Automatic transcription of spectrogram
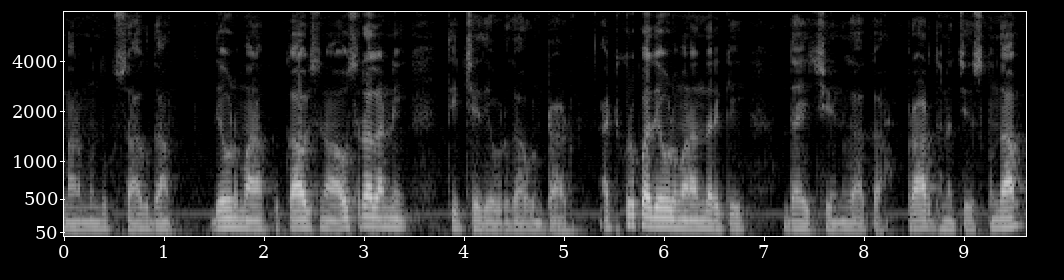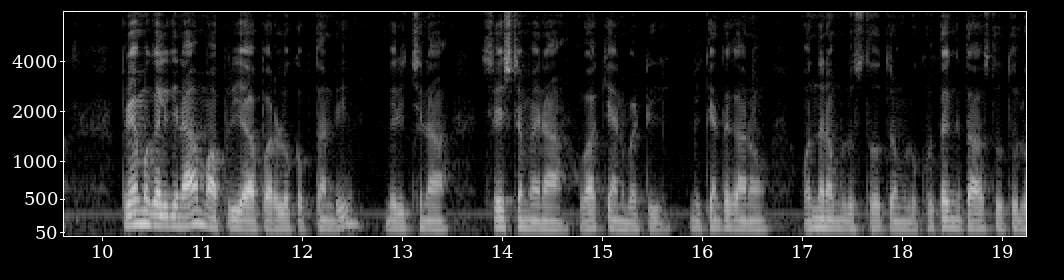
మనం ముందుకు సాగుదాం. దేవుడు మనకు కావలసిన అవసరాలన్నీ తీర్చే దేవుడుగా ఉంటాడు. అటు మనందరికీ దయచేయునుగాక. ప్రార్థన చేసుకుందాం. ప్రేమ కలిగిన మా ప్రియ పరలోకపు తండ్రి మీరు ఇచ్చిన శ్రేష్టమైన వాక్యాన్ని బట్టి మీకెంతగానో వందనములు స్తోత్రములు కృతజ్ఞతాస్తుతులు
